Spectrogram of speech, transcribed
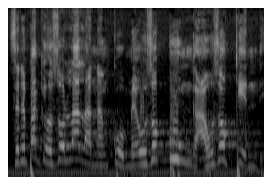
Ce n'est pas que ozo lala nanko, mais ozo bunga, ozo kende.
